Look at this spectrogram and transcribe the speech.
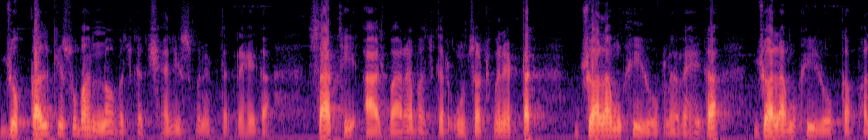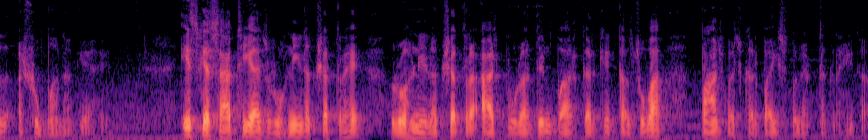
जो कल की सुबह नौ बजकर छियालीस मिनट तक रहेगा। साथ ही आज बारह बजकर उनसठ मिनट तक ज्वालामुखी योग रहेगा। ज्वालामुखी योग का फल अशुभ माना गया है। इसके साथ ही आज रोहिणी नक्षत्र है। रोहिणी नक्षत्र आज पूरा दिन पार करके कल सुबह पाँच बजकर बाईस मिनट तक रहेगा।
